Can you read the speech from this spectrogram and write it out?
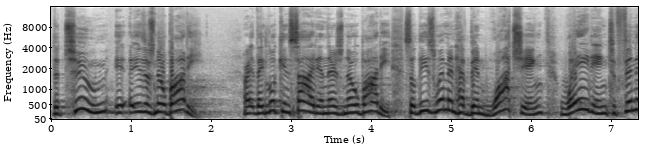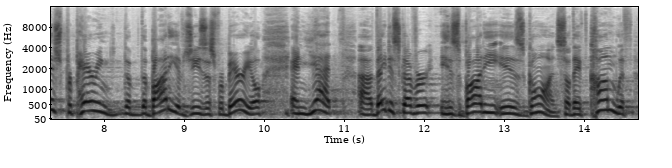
the tomb, it, there's no body. Right? They look inside and there's no body. So these women have been watching, waiting to finish preparing the, the body of Jesus for burial, and yet uh, they discover his body is gone. So they've come with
